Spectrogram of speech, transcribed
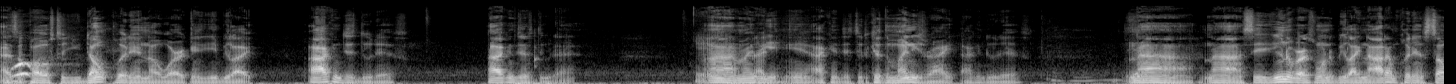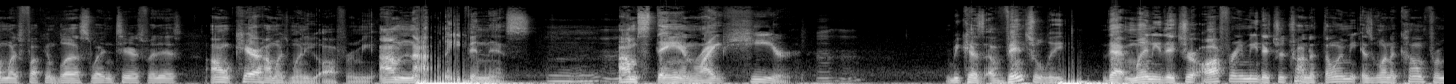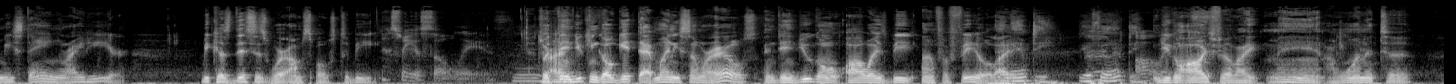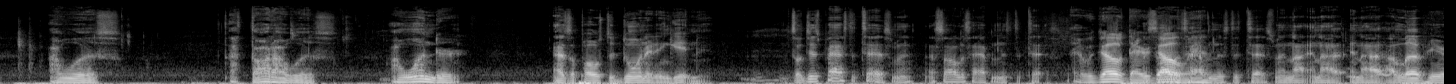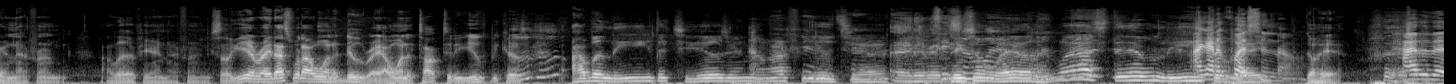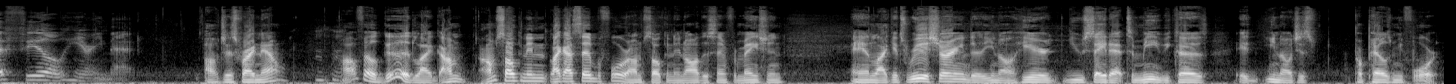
as opposed to you don't put in no work and you'd be like, "Oh, I can just do this, I can just do that. yeah. Ah, maybe Like, yeah, I can just do because the money's right. I can do this. Mm-hmm. Nah, nah. See, the universe want to be like, nah. I done put in so much fucking blood, sweat, and tears for this. I don't care how much money you offer me. I'm not leaving this. Mm-hmm. I'm staying right here. Mm-hmm. Because eventually, that money that you're offering me, that you're trying to throw in me, is going to come from me staying right here. Because this is where I'm supposed to be. that's where your soul is. But right. then you can go get that money somewhere else, and then you gonna always be unfulfilled. Like and empty. You'll feel mm, empty. Oh. you gonna always feel like, man, I wanted to, I was, I thought I was, I wonder, as opposed to doing it and getting it. So just pass the test, man. That's all that's happening is the test. there we go. There we That's all go, that's happening man. is the test, man. And I and I and I, I love hearing that from you. I love hearing that from you. So yeah, Ray, that's what I want to do, Ray. I want to talk to the youth because Mm-hmm. I believe the children are our future. Hey, they make Teach me them well and watch them lead. I got a question, way. though. Go ahead. How did that feel hearing that? Oh, just right now, I felt good. Like I'm, I'm soaking in. Like I said before, I'm soaking in all this information, and like it's reassuring to you know hear you say that to me because it you know just propels me forward.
